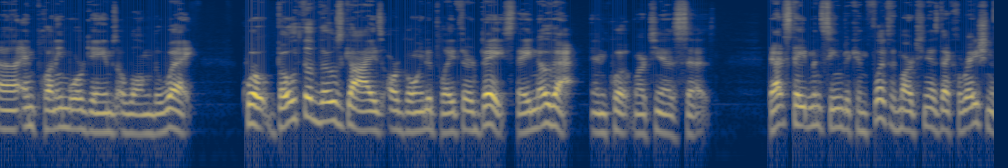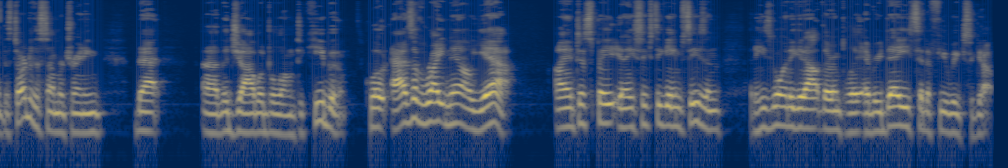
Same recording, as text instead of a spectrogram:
uh, and plenty more games along the way. Quote, both of those guys are going to play third base. They know that, end quote, Martinez says. That statement seemed to conflict with Martinez's declaration at the start of the summer training that uh, the job would belong to Kieboom. Quote, as of right now, yeah, I anticipate in a 60 game season that he's going to get out there and play every day, he said a few weeks ago.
